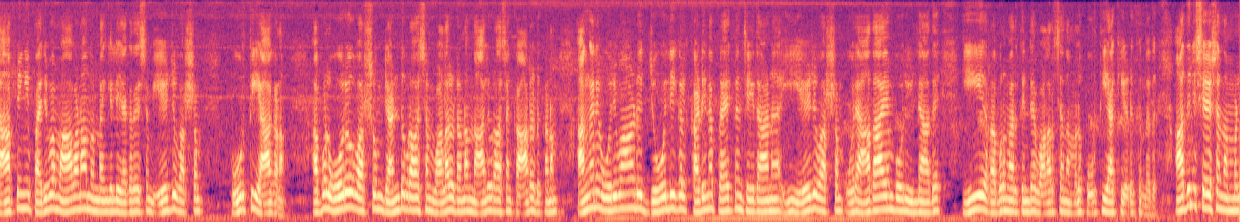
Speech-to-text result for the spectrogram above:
ടാപ്പിംഗ് പരിവമാവണമെന്നുണ്ടെങ്കിൽ ഏകദേശം ഏഴ് വർഷം പൂർത്തിയാകണം. അപ്പോൾ ഓരോ വർഷവും രണ്ട് പ്രാവശ്യം വളമിടണം നാല് പ്രാവശ്യം കാടെടുക്കണം അങ്ങനെ ഒരുപാട് ജോലികൾ കഠിന പ്രയത്നം ചെയ്താണ് ഈ ഏഴ് വർഷം. ഒരാദായം പോലും ഇല്ലാതെ ഈ റബ്ബർ മരത്തിന്റെ വളർച്ച നമ്മൾ പൂർത്തിയാക്കി എടുക്കുന്നത്. അതിനുശേഷം നമ്മൾ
